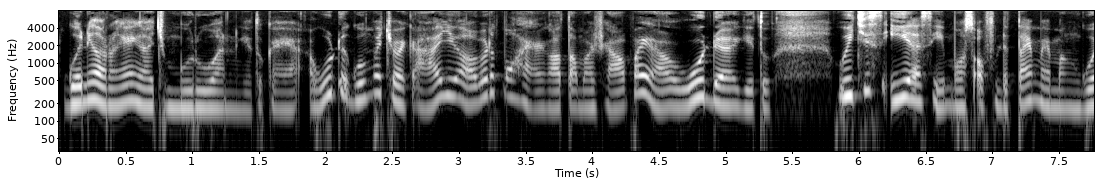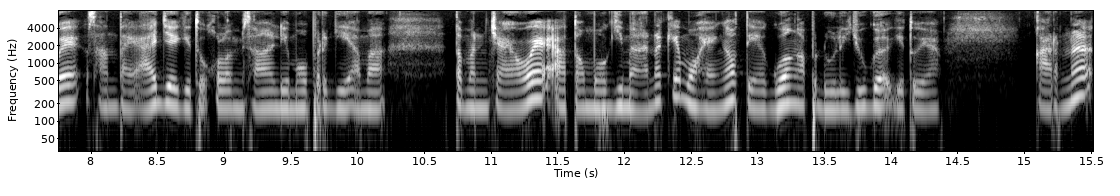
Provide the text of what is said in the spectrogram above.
gue nih orangnya nggak cemburuan gitu. Kayak ah, udah gue mah cuek aja Albert mau hangout sama siapa ya udah gitu. Which is iya sih most of the time memang gue santai aja gitu. Kalau misalnya dia mau pergi sama temen cewek atau mau gimana kayak mau hangout ya gue nggak peduli juga gitu ya. Karena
